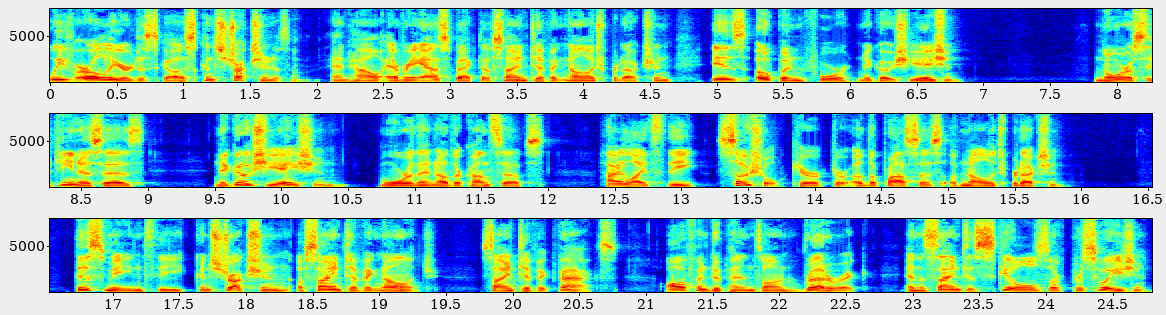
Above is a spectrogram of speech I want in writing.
We've earlier discussed constructionism and how every aspect of scientific knowledge production is open for negotiation. Knorr Cetina says negotiation, more than other concepts, highlights the social character of the process of knowledge production. This means the construction of scientific knowledge, scientific facts, often depends on rhetoric and the scientist's skills of persuasion,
